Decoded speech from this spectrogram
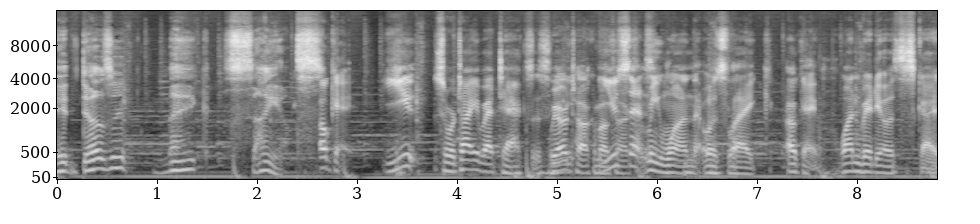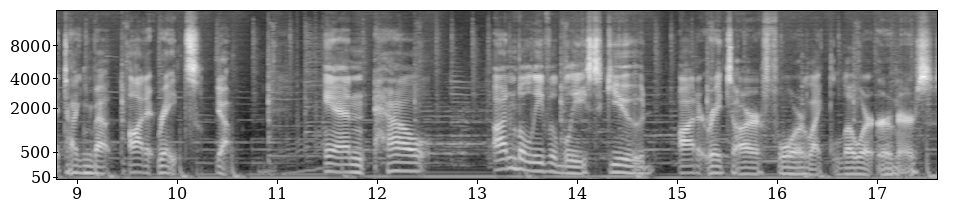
It doesn't make sense. Okay. You so we're talking about taxes. We are You- talking about You taxes. sent me one that was like, okay, one video is this guy talking about audit rates Yeah. and how unbelievably skewed audit rates are for like lower earners.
